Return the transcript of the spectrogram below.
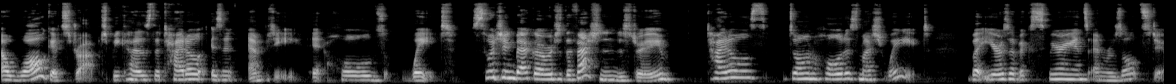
A wall gets dropped because the title isn't empty, it holds weight. Switching back over to the fashion industry, titles don't hold as much weight, but years of experience and results do.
